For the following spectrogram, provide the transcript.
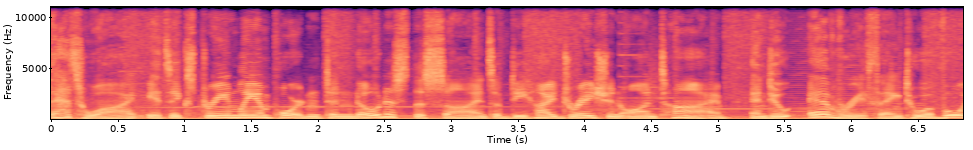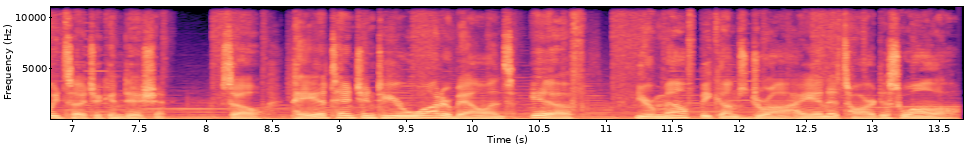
That's why it's extremely important to notice the signs of dehydration on time and do everything to avoid such a condition. So, pay attention to your water balance if your mouth becomes dry and it's hard to swallow.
